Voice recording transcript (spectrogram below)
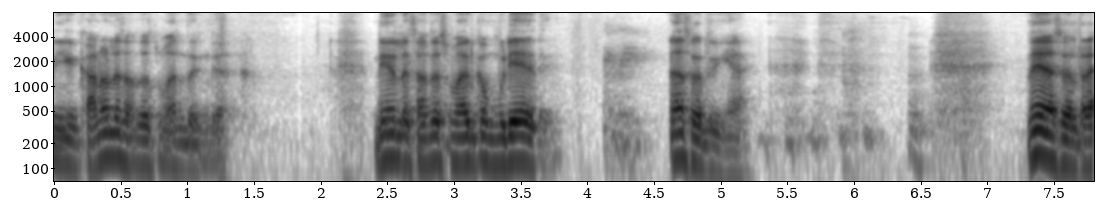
நீங்கள் கனவுல சந்தோஷமாக இருந்துங்க. நேரில் சந்தோஷமாக இருக்க முடியாது. என்ன சொல்கிறீங்க என்ன சொல்கிற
